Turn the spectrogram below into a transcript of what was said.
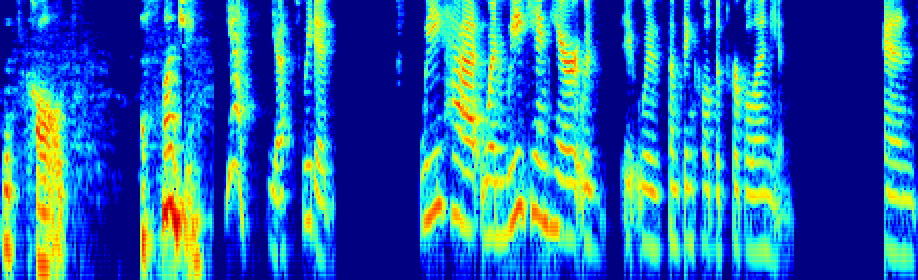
what's called a smudging. Yes, yes, we did. We had when we came here, it was it was something called the purple onion, and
